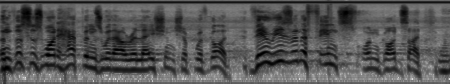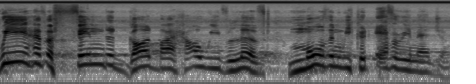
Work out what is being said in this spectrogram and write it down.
And this is what happens with our relationship with God. There is an offense on God's side. We have offended God by how we've lived more than we could ever imagine.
